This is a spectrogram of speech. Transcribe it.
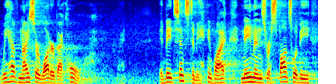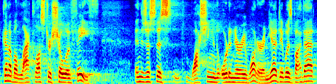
"We have nicer water back home." It made sense to me why Naaman's response would be kind of a lackluster show of faith. And there's just this washing in ordinary water. And yet it was by that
